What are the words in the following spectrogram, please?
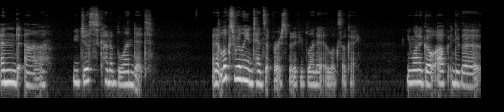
and uh, you just kind of blend it. And it looks really intense at first, but if you blend it, it looks okay. You want to go up into the,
